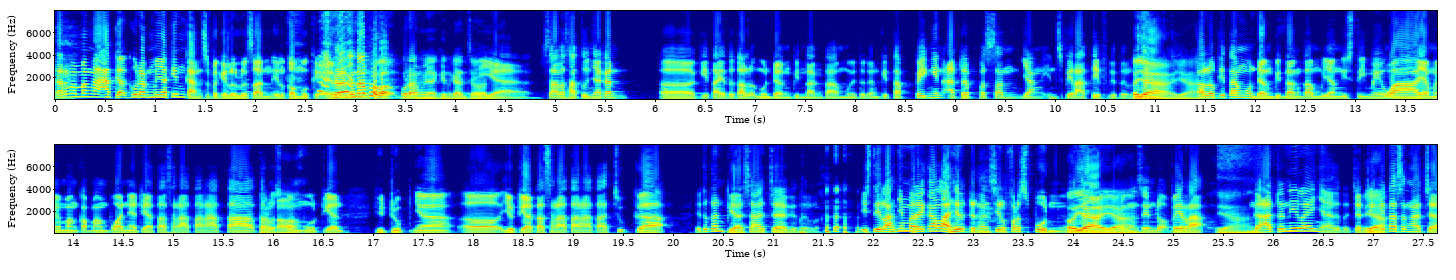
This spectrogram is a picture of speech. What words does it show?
Karena memang agak kurang meyakinkan sebagai lulusan Ilkom UGM. Kenapa kok kurang meyakinkan, John? Iya, salah satunya kan eh, kita itu kalau ngundang bintang tamu itu kan kita pengen ada pesan yang inspiratif gitu loh. Iya, iya. Kalau kita ngundang bintang tamu yang istimewa, yang memang kemampuannya di atas rata-rata, terus Uh-uh. kemudian hidupnya eh, ya di atas rata-rata juga, itu kan biasa aja gitu loh. Istilahnya mereka lahir dengan silver spoon, Oh iya, iya. dengan sendok perak, Iya. nggak ada nilainya gitu. Jadi Iya. kita sengaja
